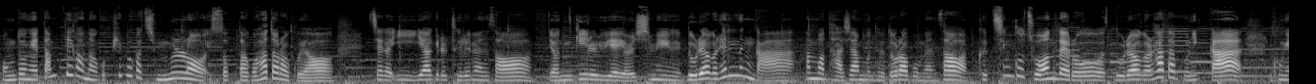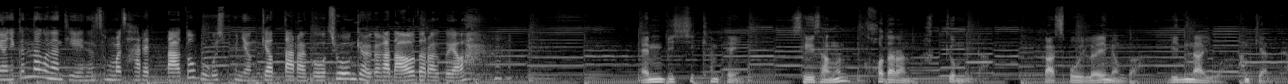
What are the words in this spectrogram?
엉덩이에 땀띠가 나고 피부가 짓물러 있었다고 하더라고요. 제가 이 이야기를 들으면서 연기를 위해 열심히 노력을 했는가 한번 다시 한번 되돌아보면서 그 친구 조언대로 노력을 하다 보니까 공연이 끝나고 난 뒤에는 정말 잘했다 또 보고 싶은 연기였다라고 좋은 결과가 나오더라고요. MBC 캠페인 세상은 커다란 학교입니다. 가스보일러의 명가 민나이와 함께합니다.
